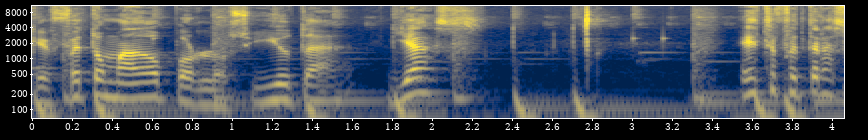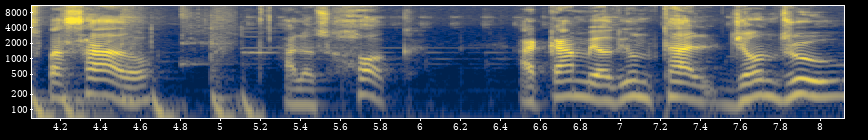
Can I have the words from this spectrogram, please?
que fue tomado por los Utah Jazz. Este fue traspasado a los Hawks a cambio de un tal John Drew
